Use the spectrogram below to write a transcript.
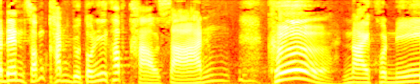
ประเด็นสำคัญอยู่ตรงนี้ครับข่าวสาร คือนายคนนี้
